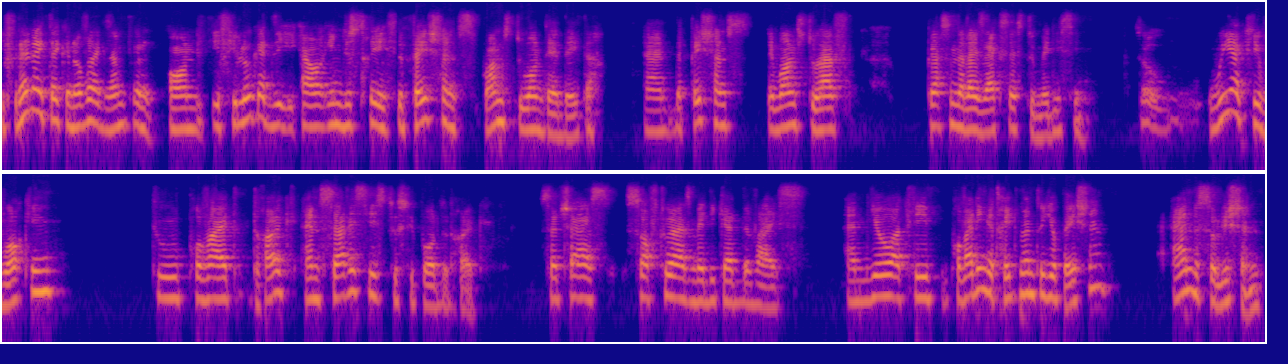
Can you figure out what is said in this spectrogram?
If then I take another example on if you look at the our industry, the patients wants to own their data. And the patients they want to have personalized access to medicine. So we actually working to provide drug and services to support the drug, such as software as medical device. And you're actually providing a treatment to your patient and a solution.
